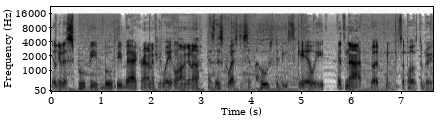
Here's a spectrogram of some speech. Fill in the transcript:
You'll get a spoopy boopy background if you wait long enough, as this quest is supposed to be scary. It's not, but it's supposed to be.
